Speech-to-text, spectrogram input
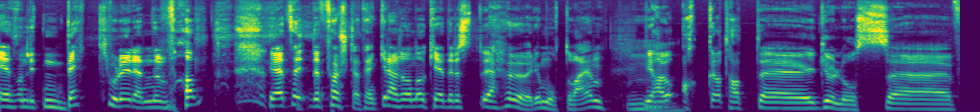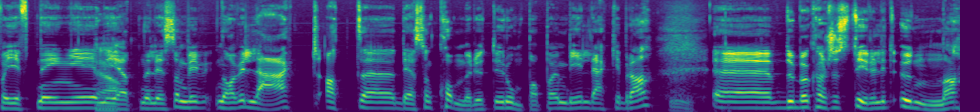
en sånn liten bekk hvor det renner vann. Jeg, det første jeg tenker, er sånn Ok, dere, jeg hører motorveien. motorveien. Vi har jo akkurat hatt uh, gullosforgiftning i Ja. nyhetene, liksom. Vi, nå har vi lært at uh, det som kommer ut i rumpa på en bil, det er ikke bra. Eh, du bør kanskje styre litt unna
